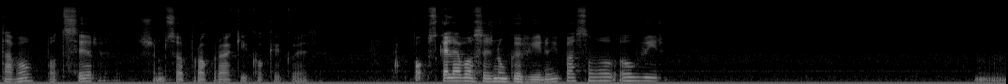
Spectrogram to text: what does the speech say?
Tá bom? Pode ser? Deixa-me só procurar aqui qualquer coisa. Pô, se calhar vocês nunca viram e passam a, ouvir. Hum,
